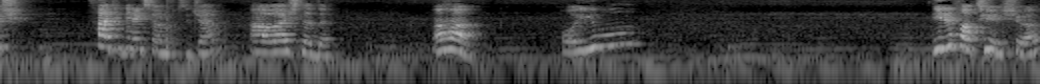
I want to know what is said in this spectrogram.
3. Sadece direksiyonu tutacağım. Aa başladı. Aha. Oyu. Drift atıyor şu an.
